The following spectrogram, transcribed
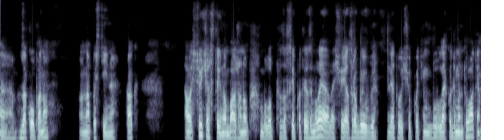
е, закопано на постійне, так? А ось цю частину бажано б було б засипати землею, але що я зробив би для того, щоб потім було легко демонтувати.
